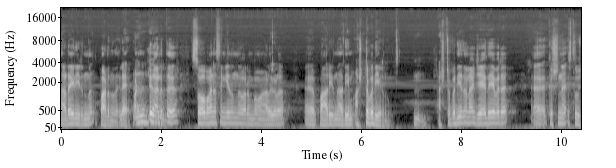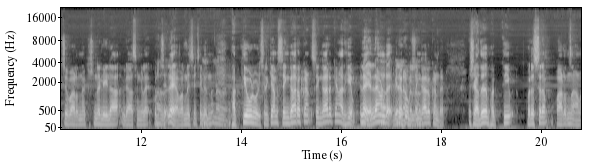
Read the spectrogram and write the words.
നടയിലിരുന്ന് പാടുന്നത് അല്ലേ? പണ്ട് കാലത്ത് സോപാന സംഗീതം എന്ന് പറയുമ്പോൾ ആളുകൾ പാടിയിരുന്ന അധികം അഷ്ടപതിയായിരുന്നു. അഷ്ടപതി എന്ന് പറഞ്ഞാൽ ജയദേവര് കൃഷ്ണനെ സ്തുതിച്ച് പാടുന്ന കൃഷ്ണ ലീലാ വിലാസങ്ങളെ കുറിച്ച് അല്ലേ? വർണിച്ച് ചെല്ലുന്ന ഭക്തിയോടുകൂടി ശരിക്കും ശൃംഗാരമൊക്കെ ശൃംഗാരമൊക്കെയാണ് അധികം അല്ലേ? എല്ലാം ഉണ്ട് വിരഹവും ശൃംഗാരമൊക്കെ ഉണ്ട്. പക്ഷെ അത് ഭക്തി പുരസരം പാടുന്നതാണ്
